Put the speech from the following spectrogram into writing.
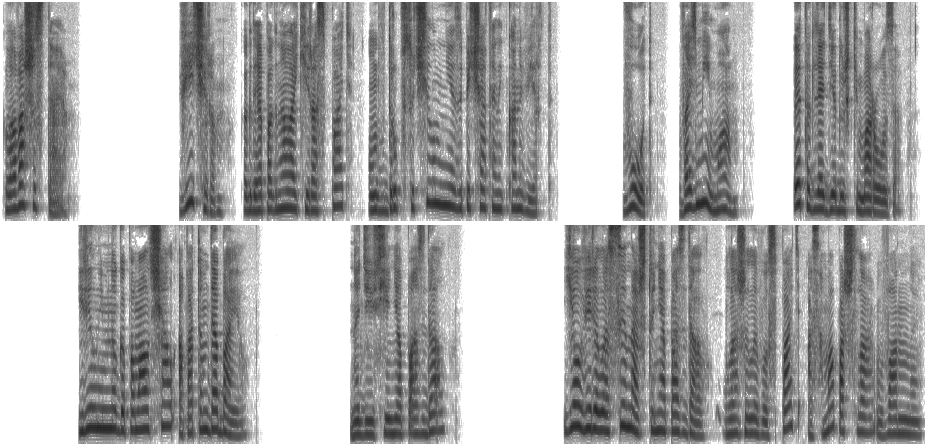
Глава шестая. Вечером, когда я погнала Кира спать, он вдруг всучил мне запечатанный конверт. «Вот, возьми, мам. Это для Дедушки Мороза». Кирилл немного помолчал, а потом добавил. «Надеюсь, я не опоздал?» Я уверила сына, что не опоздал, уложила его спать, а сама пошла в ванную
